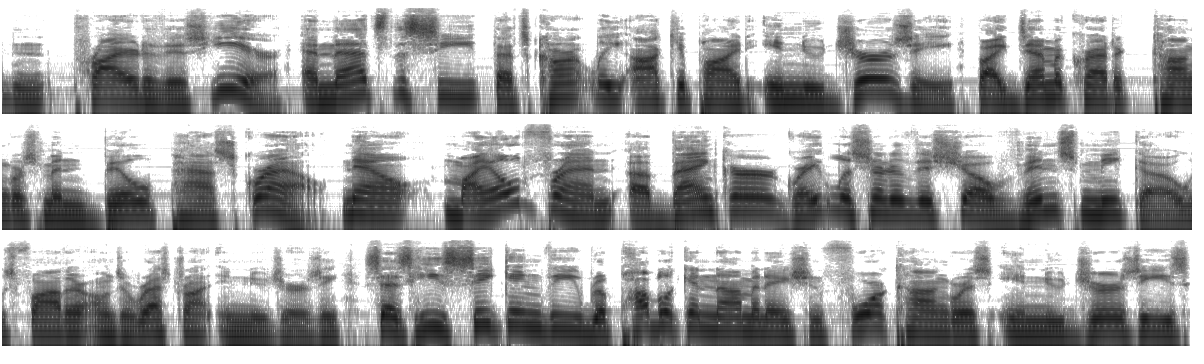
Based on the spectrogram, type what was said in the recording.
didn't prior to this year. And that's the seat that's currently occupied in New Jersey by Democratic Congressman Bill Pascrell. Now, my old friend, a banker, great listener to this show, Vince Miko, whose father owns a restaurant in New Jersey, says he's seeking the Republican nomination for Congress in New Jersey's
